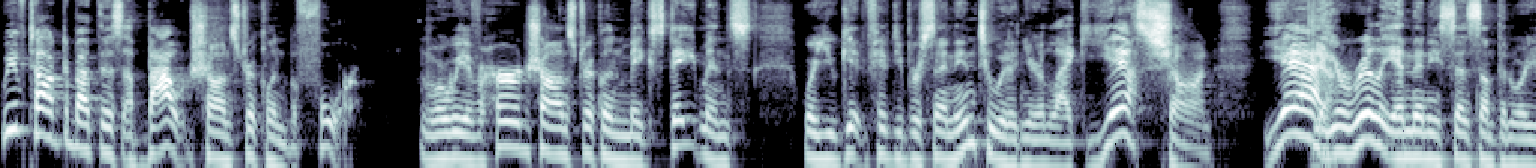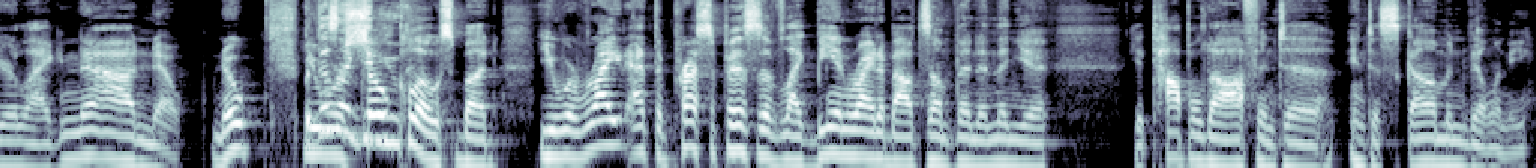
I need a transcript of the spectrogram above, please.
we've talked about this about Sean Strickland before, where we have heard Sean Strickland make statements where you get fifty percent into it and you're like, "Yes, Sean, yeah, yeah, you're really," and then he says something where you're like, "Nah, no, nope, but you were so you... close, bud. You were right at the precipice of like being right about something, and then you you toppled off into into scum and villainy."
